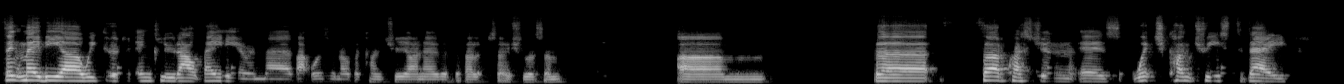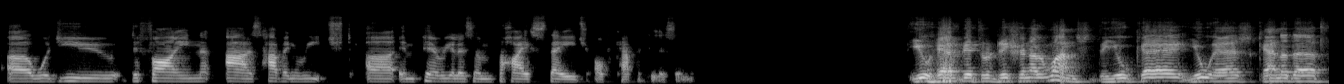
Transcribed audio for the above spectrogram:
I think maybe uh, we could include Albania in there. That was another country I know that developed socialism. Um, the third question is which countries today uh, would you define as having reached uh, imperialism, the highest stage of capitalism? You have the traditional ones the UK, US, Canada,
